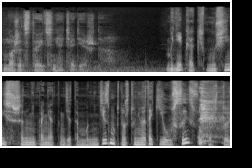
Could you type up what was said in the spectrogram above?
Может, стоит снять одежду? Мне, как мужчине, совершенно непонятно, где там магнетизм, потому что у него такие усы, сука, что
